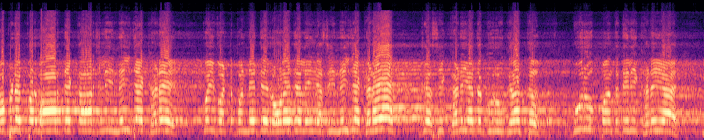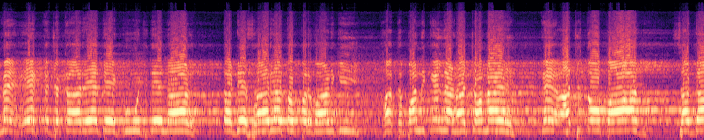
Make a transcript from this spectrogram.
ਆਪਣੇ ਪਰਿਵਾਰ ਦੇ ਕਾਰਜ ਲਈ ਨਹੀਂ ਜੇ ਖੜੇ। ਕੋਈ ਵਟ ਬੰਨੇ ਦੇ ਰੋਲੇ ਦੇ ਲਈ ਅਸੀਂ ਨਹੀਂ ਜੇ ਖੜੇ। ਜੇ ਅਸੀਂ ਖੜੇ ਆ ਤਾਂ ਗੁਰੂ ਗ੍ਰੰਥ, ਗੁਰੂ ਪੰਥ ਦੇ ਲਈ ਖੜੇ ਆ ਮੈਂ ਇੱਕ ਜਕਾਰੇ ਦੇ ਗੂੰਜ ਦੇ ਨਾਲ ਤੁਹਾਡੇ ਸਾਰਿਆਂ ਤੋਂ ਪ੍ਰਵਾਨਗੀ ਹੱਥ ਬੰਨ ਕੇ ਲੈਣਾ ਚਾਹੁੰਦਾ ਹੈ ਕਿ ਅੱਜ ਤੋਂ ਬਾਅਦ ਸਾਡਾ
